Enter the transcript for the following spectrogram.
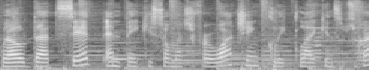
Well, that's it. And thank you so much for watching. Click like and subscribe.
